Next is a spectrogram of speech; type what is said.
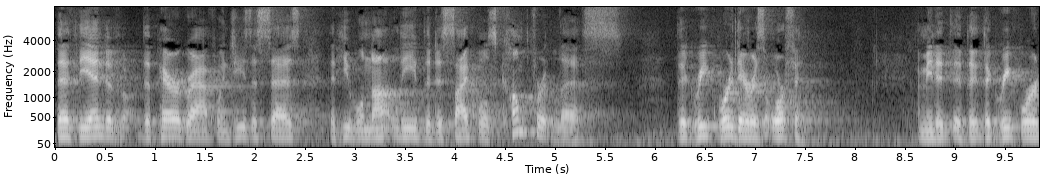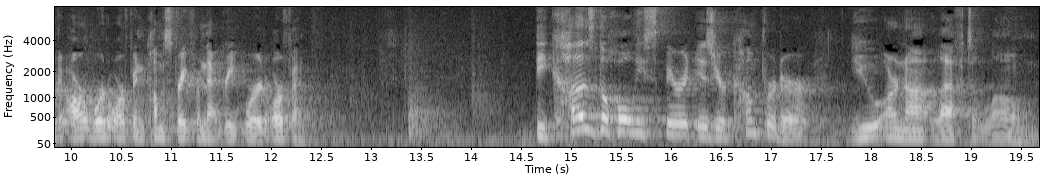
Then, at the end of the paragraph, when Jesus says that he will not leave the disciples comfortless, the Greek word there is orphan. I mean, it, the, the Greek word, our word orphan, comes straight from that Greek word orphan. Because the Holy Spirit is your comforter, you are not left alone.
